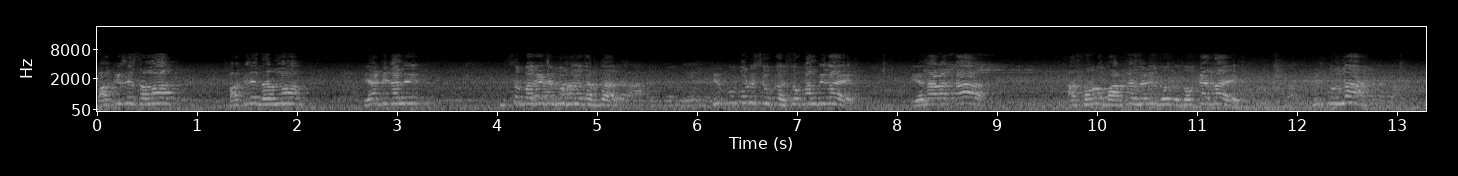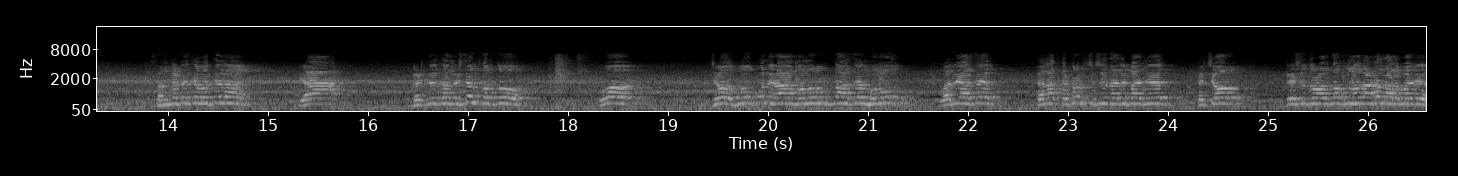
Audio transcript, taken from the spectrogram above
बाकीचे समाज बाकीचे धर्म या ठिकाणी नुसतं बघायची भूमिका करतात. ही खूप मोठी शोक शोकांतिका आहे. येणारा काळ हा सर्व भारतीयांसाठी धो धोक्याचा आहे. मी पुन्हा संघटनेच्या वतीनं या घटनेचा निषेध करतो. व जो जो कोणी हा मनोरुग्ण असेल मनोवादी असेल त्याला कठोर शिक्षा झाली पाहिजे. त्याच्यावर देशद्रोहाचा गुन्हा दाखल झाला पाहिजे.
